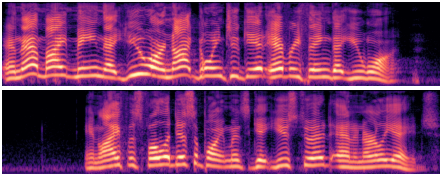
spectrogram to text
and that might mean that you are not going to get everything that you want. And life is full of disappointments. Get used to it at an early age.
